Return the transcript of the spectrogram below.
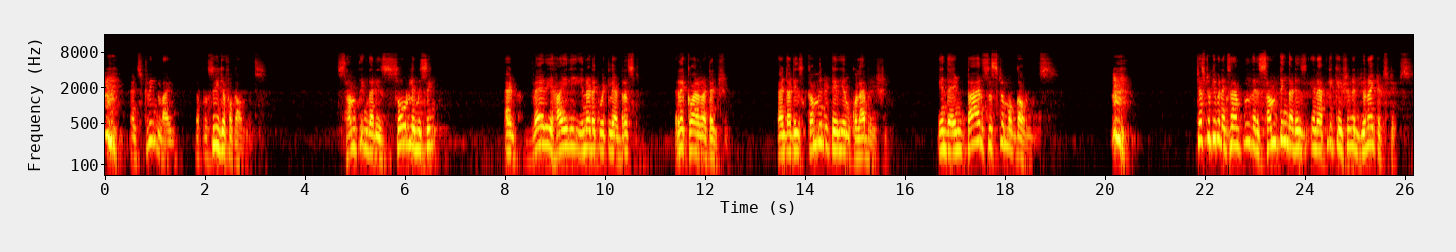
and streamline the procedure for governance. Something that is sorely missing and very highly inadequately addressed require attention and that is communitarian collaboration in the entire system of governance. Just to give an example, there is something that is in application in United States.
